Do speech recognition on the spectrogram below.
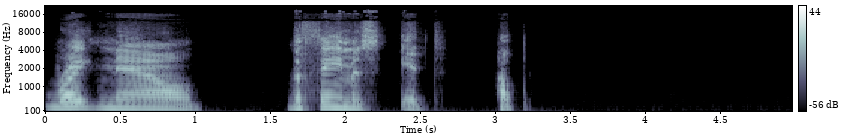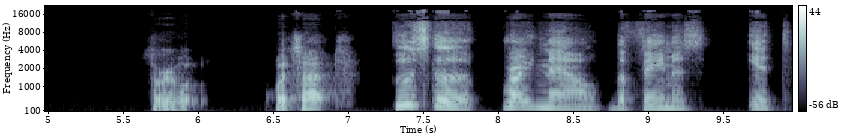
right now the famous it couple? Sorry, what? What's that? Who's the right now the famous it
